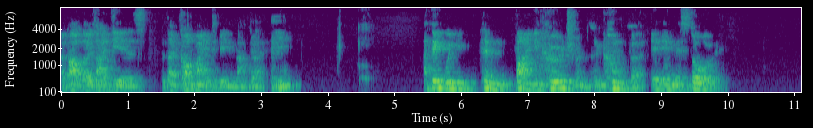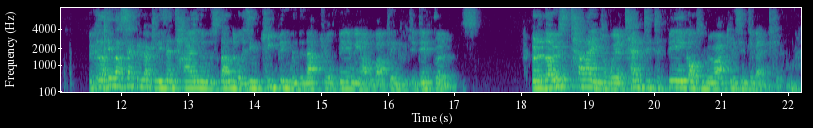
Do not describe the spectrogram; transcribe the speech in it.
about those ideas that God might intervene in that way, I think we can find encouragement and comfort in this story. Because I think that second reaction is entirely understandable. It's in keeping with the natural fear we have about things which are different. But at those times when we're tempted to fear God's miraculous intervention,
